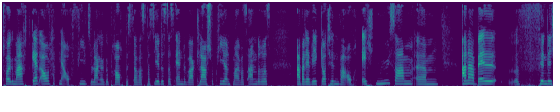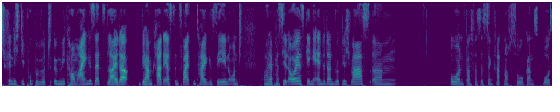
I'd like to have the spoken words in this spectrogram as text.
toll gemacht. Get Out hat mir auch viel zu lange gebraucht, bis da was passiert ist. Das Ende war klar schockierend, mal was anderes. Aber der Weg dorthin war auch echt mühsam. Ähm, Annabelle äh, finde ich, finde ich, die Puppe wird irgendwie kaum eingesetzt, leider. Wir haben gerade erst den zweiten Teil gesehen und oh, da passiert auch erst gegen Ende dann wirklich was. Ähm, und was, was ist denn gerade noch so ganz groß?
